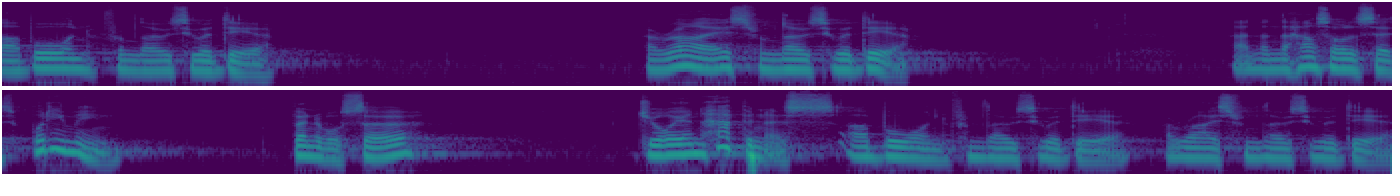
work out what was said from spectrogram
are born from those who are dear. Arise from those who are dear. And then the householder says, What do you mean? Venerable Sir, joy and happiness are born from those who are dear, arise from those who are dear.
